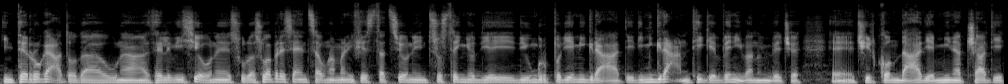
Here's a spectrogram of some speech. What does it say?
interrogato da una televisione sulla sua presenza a una manifestazione in sostegno di, di un gruppo di emigrati, di migranti che venivano invece eh, circondati e minacciati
